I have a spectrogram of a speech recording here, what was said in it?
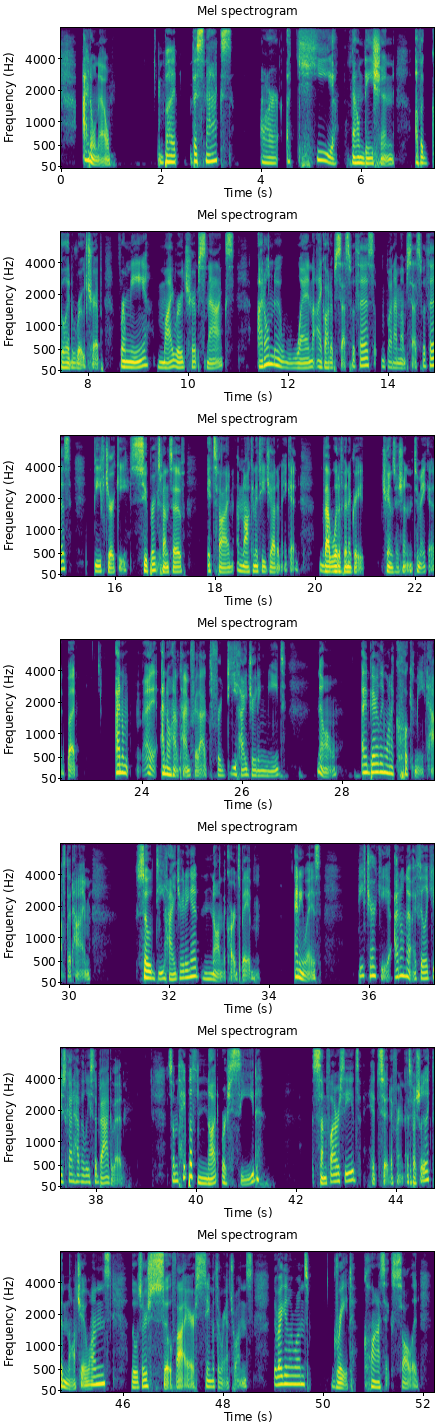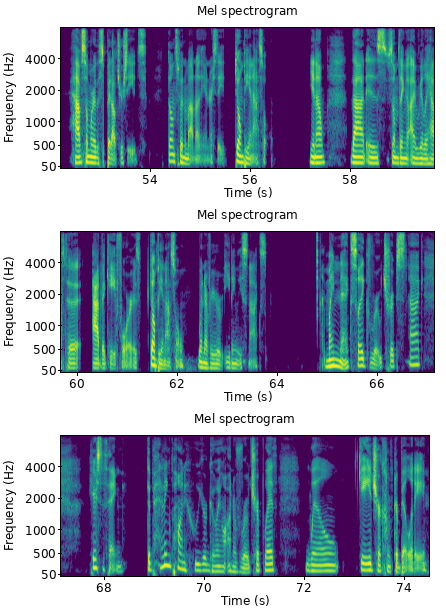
I don't know. But the snacks are a key foundation of a good road trip. For me, my road trip snacks, I don't know when I got obsessed with this, but I'm obsessed with this. Beef jerky, super expensive. It's fine. I'm not going to teach you how to make it. That would have been a great transition to make it, but I don't I, I don't have time for that. For dehydrating meat, no, I barely want to cook meat half the time. So dehydrating it, not in the cards, babe. Anyways, beef jerky. I don't know. I feel like you just gotta have at least a bag of it. Some type of nut or seed. Sunflower seeds hit so different, especially like the nacho ones. Those are so fire. Same with the ranch ones. The regular ones, great, classic, solid. Have somewhere to spit out your seeds. Don't spit them out on the interstate. Don't be an asshole. You know, that is something I really have to advocate for is don't be an asshole whenever you're eating these snacks. My next like road trip snack, here's the thing. Depending upon who you're going on a road trip with, will gauge your comfortability.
